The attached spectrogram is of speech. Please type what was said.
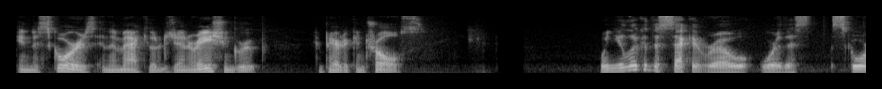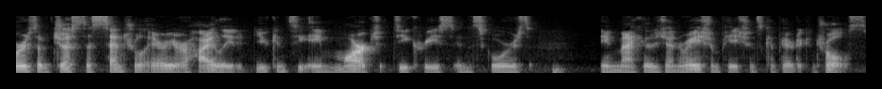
in the scores in the macular degeneration group compared to controls. When you look at the second row where the scores of just the central area are highlighted, you can see a marked decrease in scores in macular degeneration patients compared to controls.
